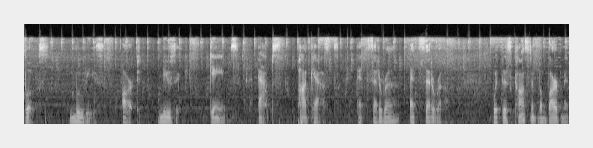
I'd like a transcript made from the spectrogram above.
books, movies, art, music, games, apps, podcasts, etc., etc. With this constant bombardment,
